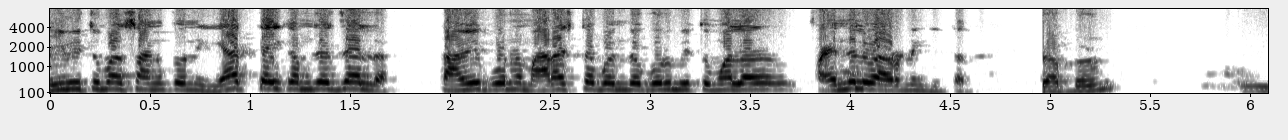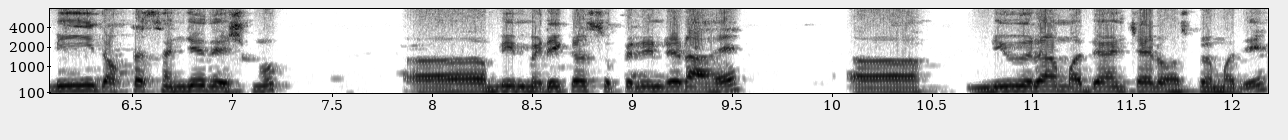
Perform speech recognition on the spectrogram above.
ही मी तुम्हाला सांगतो नाही. यात काही कमजोर झालं तर आम्ही पूर्ण महाराष्ट्र बंद करून मी तुम्हाला फायनल वॉर्निंग देतात आपण मी डॉक्टर संजय देशमुख मी मेडिकल सुपरिटेंडेंट आहे new era mother and child हॉस्पिटलमध्ये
